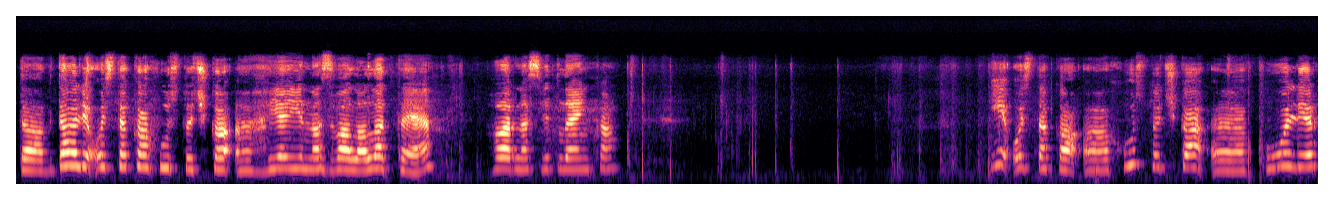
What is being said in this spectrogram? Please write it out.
Так, далі ось така хусточка, е, я її назвала лате. Гарна світленька. І ось така е, хусточка, е, колір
